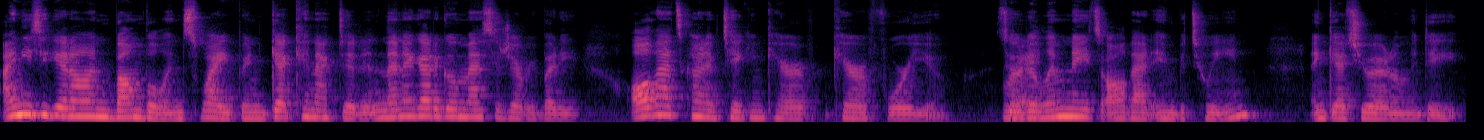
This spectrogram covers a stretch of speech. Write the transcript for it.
i need to get on bumble and swipe and get connected and then i got to go message everybody all that's kind of taken care of care of for you so Right. it eliminates all that in between and gets you out on the date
